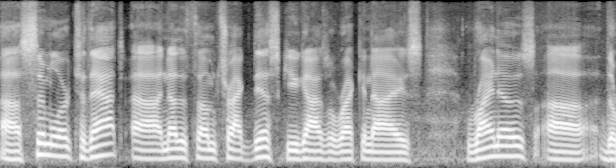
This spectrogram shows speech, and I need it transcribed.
Uh, similar to that, uh, another thumb track disc you guys will recognize Rhynos, uh, the,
